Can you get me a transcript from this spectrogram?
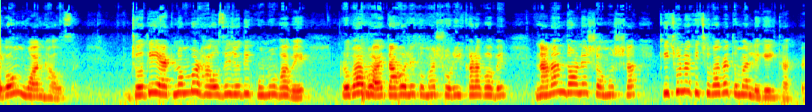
এবং ওয়ান হাউসে যদি এক নম্বর হাউসে যদি কোনোভাবে প্রভাব হয়, তাহলে তোমার শরীর খারাপ হবে। নানান ধরনের সমস্যা কিছু না কিছুভাবে তোমার লেগেই থাকবে।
